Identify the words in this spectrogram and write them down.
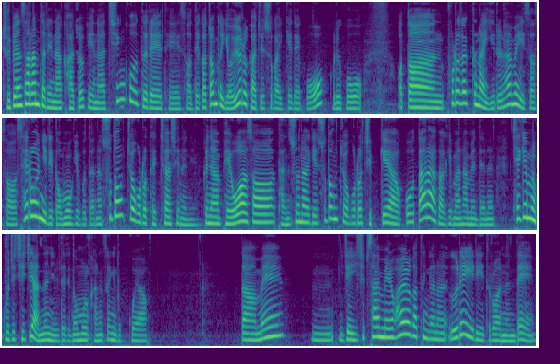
주변 사람들이나 가족이나 친구들에 대해서 내가 좀 더 여유를 가질 수가 있게 되고 그리고 어떤 프로젝트나 일을 함에 있어서 새로운 일이 넘어오기보다는 수동적으로 대처하시는 일 그냥 배워서 단순하게 수동적으로 집계하고 따라가기만 하면 되는 책임을 굳이 지지 않는 일들이 넘어올 가능성이 높고요. 그 다음에 음, 이제 23일 화요일 같은 경우는 의뢰일이 들어왔는데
